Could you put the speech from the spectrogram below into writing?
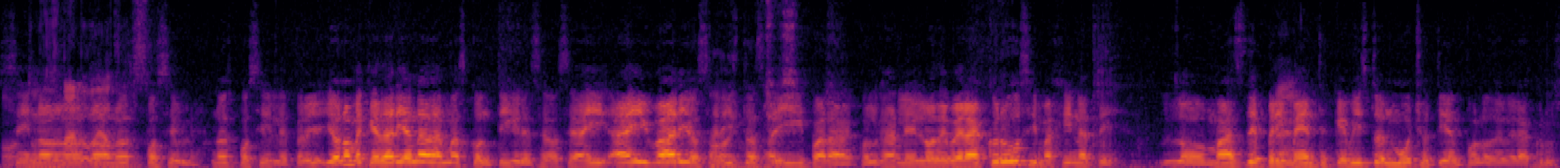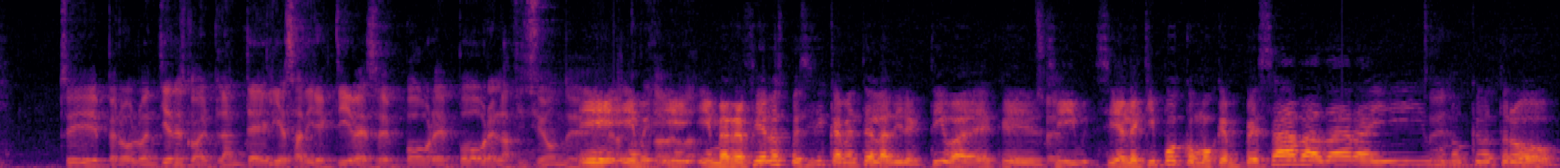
¿no? Sí, Entonces, no, es posible, no es posible. Pero yo, yo no me quedaría nada más con Tigres, ¿eh? o sea, hay, hay varios No, hay aristas ahí para colgarle. Lo de Veracruz, imagínate, lo más deprimente que he visto en mucho tiempo, lo de Veracruz. Sí, pero lo entiendes con el plantel y esa directiva, ese pobre, pobre la afición de. Y, y- la y- y me refiero específicamente a la directiva, ¿eh? que Sí. si, si el equipo como que empezaba a dar ahí Sí. uno que otro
